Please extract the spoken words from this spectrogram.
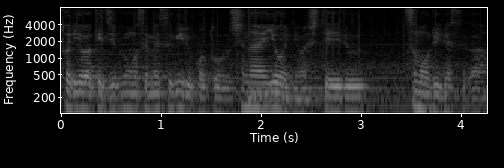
とりわけ自分を責めすぎることをしないようにはしているつもりですが。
